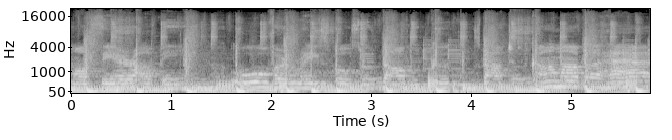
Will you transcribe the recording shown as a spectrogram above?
more fear of being overraised. Goes with all the good about to come up ahead.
